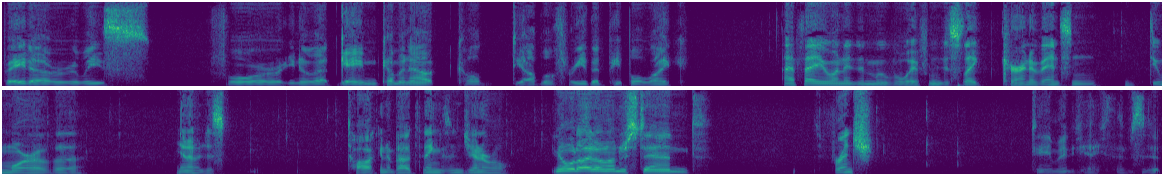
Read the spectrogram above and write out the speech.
beta release for, you know, that game coming out called Diablo 3 that people like. I thought you wanted to move away from just like current events and do more of a, you know, just talking about things in general. You know what I don't understand? French. Damn it, yeah, that was it.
